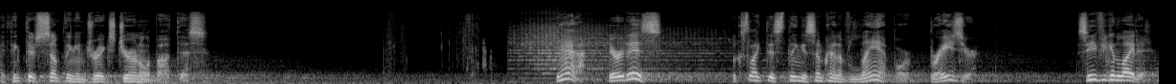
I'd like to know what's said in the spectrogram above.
I think there's something in Drake's journal about this. Yeah, here it is. Looks like this thing is some kind of lamp or brazier. See if you can light it.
